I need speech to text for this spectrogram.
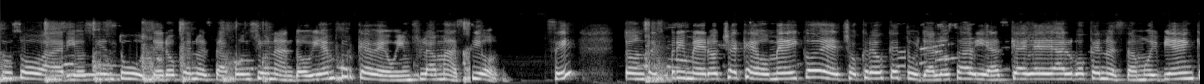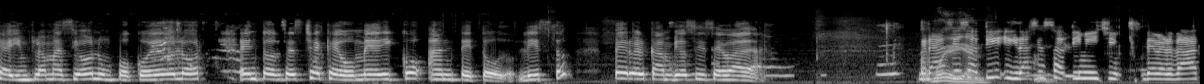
tus ovarios y en tu útero que no está funcionando bien porque veo inflamación, ¿sí? Entonces, primero chequeo médico, de hecho creo que tú ya lo sabías que hay algo que no está muy bien, que hay inflamación, un poco de dolor, entonces chequeo médico ante todo, ¿listo? Pero el cambio sí se va a dar. Gracias a ti y gracias a ti, Michi. De verdad,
